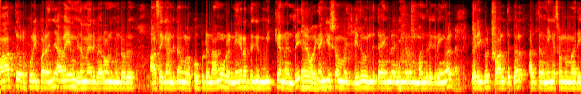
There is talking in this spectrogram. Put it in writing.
பார்த்து ஒரு குறிப்படைஞ்சு அவையும் இதை மாதிரி வரணுமென்ற ஒரு ஆசைக்காண்டி தான் உங்களை கூப்பிட்டு நாங்கள் உங்களோட நேரத்துக்கு மிக்க நன்றி. Thank you so much with. இந்த டைமில் நீங்களும் வந்திருக்கிறீங்க. வெரி குட் வாழ்த்துக்கள். அடுத்த நீங்கள் சொன்ன மாதிரி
